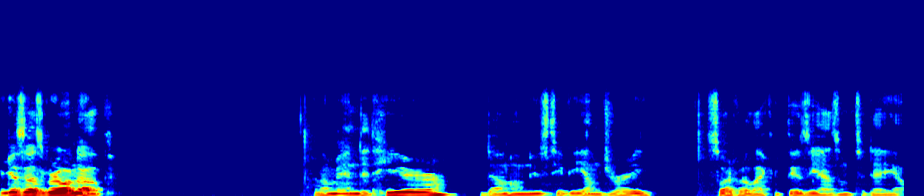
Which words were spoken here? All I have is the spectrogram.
I guess that's growing up, and I'm gonna end it here. Down Home News TV. I'm Dre. Sorry for the lack of enthusiasm today. I'm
